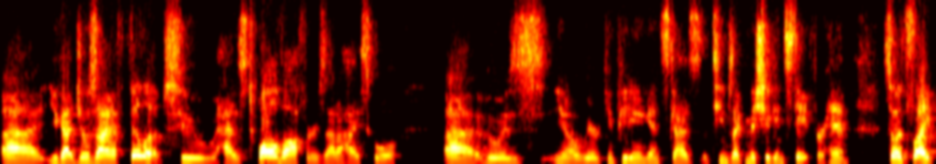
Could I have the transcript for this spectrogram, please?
Uh, you got Josiah Phillips, who has 12 offers out of high school, uh, who is, you know, we were competing against guys, teams like Michigan State for him. So it's like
